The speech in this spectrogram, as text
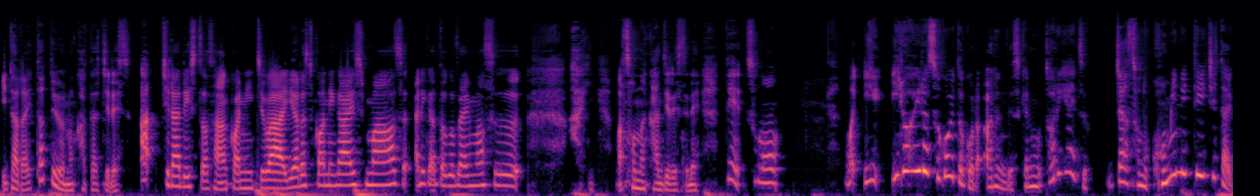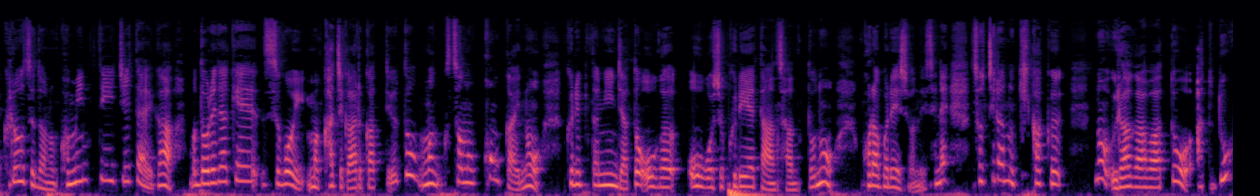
いただいたというような形です。あ、チラリストさん、こんにちは。よろしくお願いします。ありがとうございます。はい。まあ、そんな感じですね。で、その、まあ、い、いろいろすごいところあるんですけども、とりあえず、じゃあそのコミュニティ自体、クローズドのコミュニティ自体が、まあ、どれだけすごい、まあ、価値があるかっていうと、まあ、その今回のクリプト忍者と大御所クリエイターさんとのコラボレーションですね。そちらの企画の裏側と、あとどう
